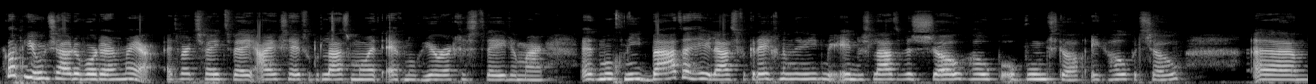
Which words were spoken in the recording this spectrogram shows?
kampioen zouden worden. Maar ja, het werd 2-2. Ajax heeft op het laatste moment echt nog heel erg gestreden. Maar het mocht niet baten, helaas. We kregen hem er niet meer in. Dus laten we zo hopen op woensdag. Ik hoop het zo. Ehm,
